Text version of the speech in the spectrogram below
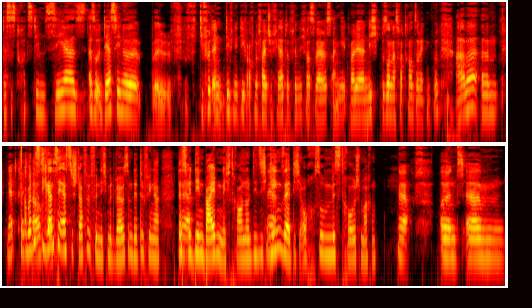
das ist trotzdem sehr, also in der Szene, äh, die führt einen definitiv auf eine falsche Fährte, finde ich, was Varys angeht, weil er nicht besonders vertrauenserweckend wird. Aber ähm, Ned kriegt Aber das raus, ist die ganze erste Staffel, finde ich, mit Varys und Littlefinger, dass Ja. wir den beiden nicht trauen und die sich Ja. gegenseitig auch so misstrauisch machen. Ja. Und ähm,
